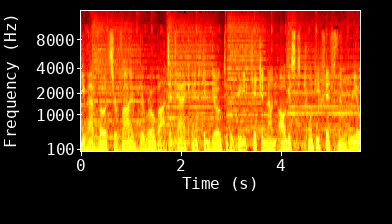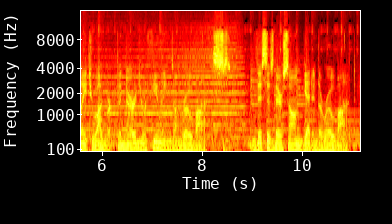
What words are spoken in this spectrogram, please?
You have both survived the robot's attack and can go to the Beat Kitchen on August 25th and relay to Ogbert the nerd your feelings on robots. This is their song Get in the Robot.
